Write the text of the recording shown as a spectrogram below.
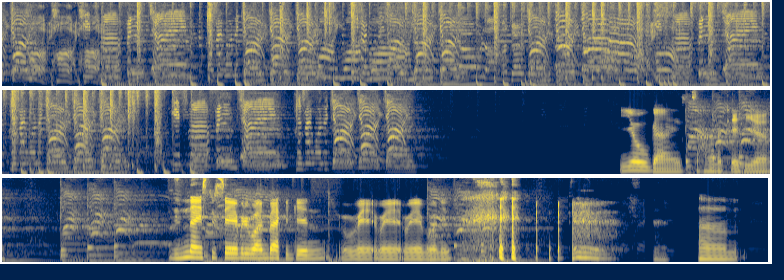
Yo guys, it's Hanate here. It's nice to see everyone back again. Where where where everyone is. um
